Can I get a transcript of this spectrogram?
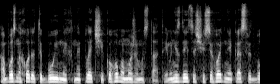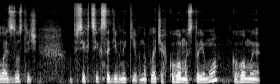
або знаходити буйних на плечі, кого ми можемо стати. І мені здається, що сьогодні якраз відбулася зустріч от всіх цих садівників, на плечах кого ми стоїмо, кого ми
